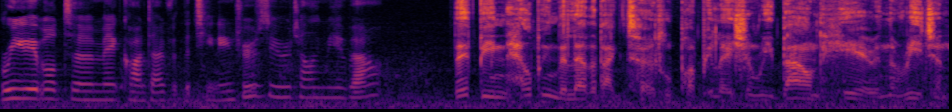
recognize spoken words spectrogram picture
Were you able to make contact with the teenagers you were telling me about? They've been helping the leatherback turtle population rebound here in the region.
